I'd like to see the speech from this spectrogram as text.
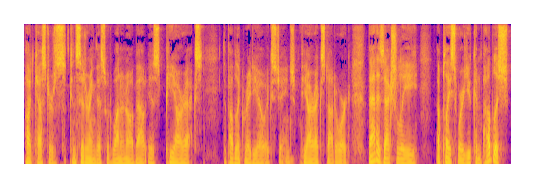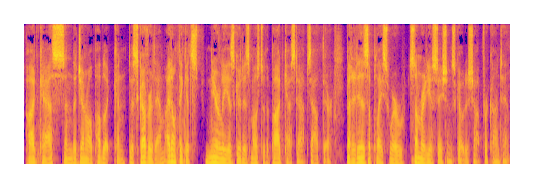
podcasters considering this would want to know about is PRX, the Public Radio Exchange, prx.org. That is actually a place where you can publish podcasts and the general public can discover them. I don't think it's nearly as good as most of the podcast apps out there, but it is a place where some radio stations go to shop for content.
